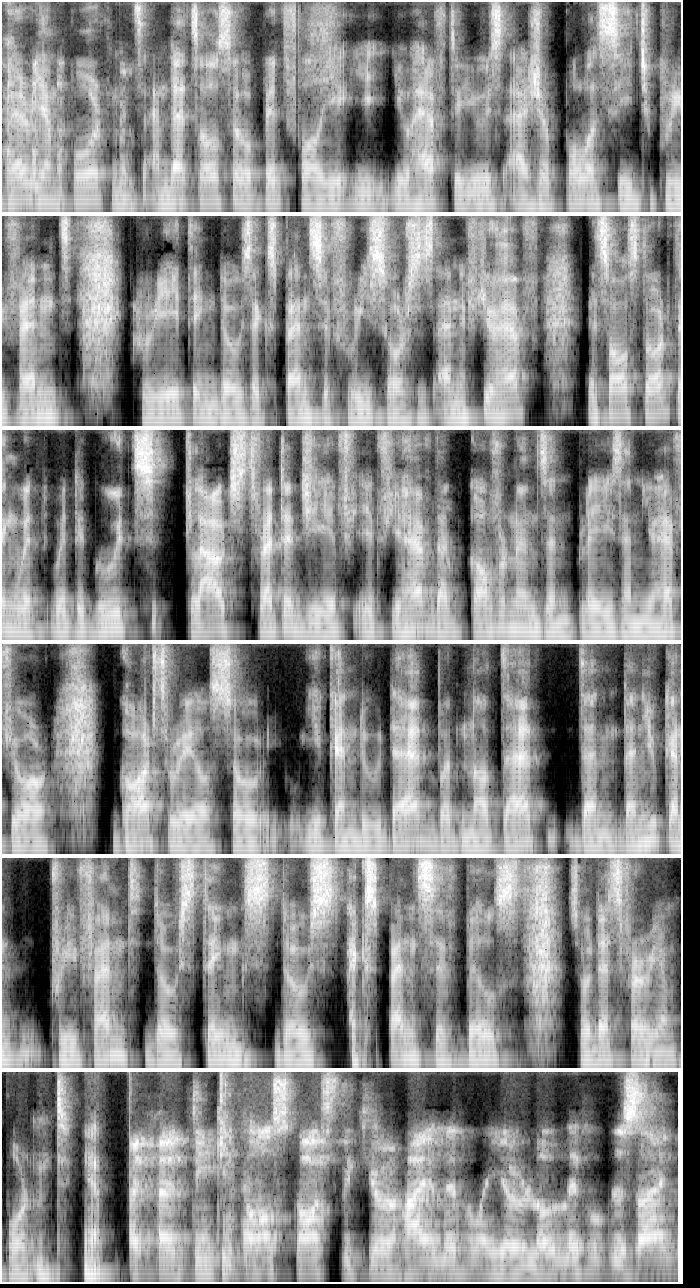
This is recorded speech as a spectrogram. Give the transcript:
very important. And that's also a pitfall you you, you have have to use Azure policy to prevent creating those expensive resources. And if you have, it's all starting with with a good cloud strategy. If if you have that governance in place and you have your guardrails, so you can do that, but not that, then then you can prevent those things, those expensive bills. So that's very important. Yeah. I, I think it all starts with your high level and your low level design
